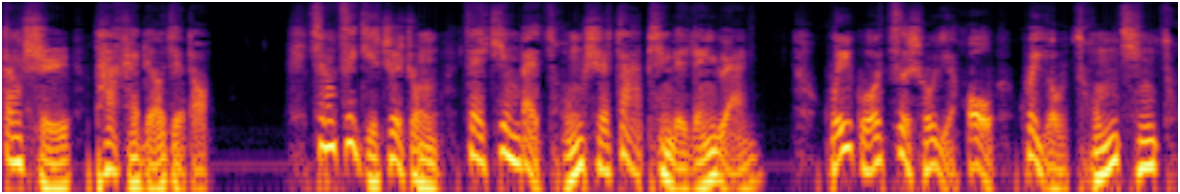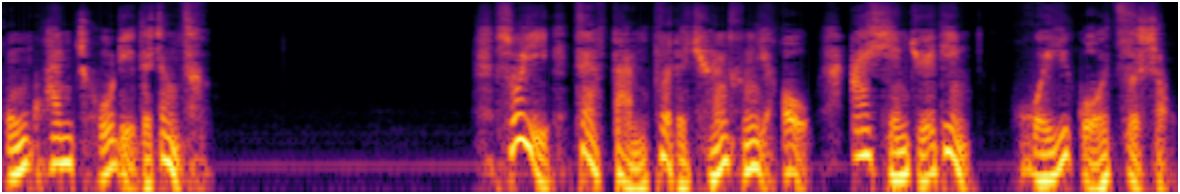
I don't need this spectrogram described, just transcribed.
当时他还了解到，像自己这种在境外从事诈骗的人员，回国自首以后会有从轻从宽处理的政策。所以在反复的权衡以后，阿贤决定回国自首。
